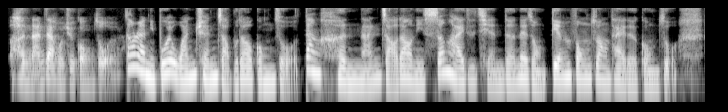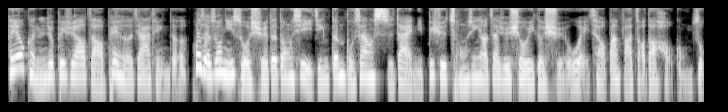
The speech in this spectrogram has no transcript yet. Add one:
很难再回去工作了。当然，你不会完全找不到工作，但很难找到你生孩子前的那种巅峰状态的工作。很有可能就必须要找配合家庭的，或者说你所学的东西已经跟不上时代，你必须重新要再去修一个学位，才有办法找到好工作。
